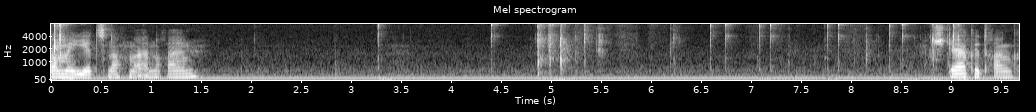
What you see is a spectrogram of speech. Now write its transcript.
Ich schau mir jetzt noch mal einen rein. Stärketrank.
